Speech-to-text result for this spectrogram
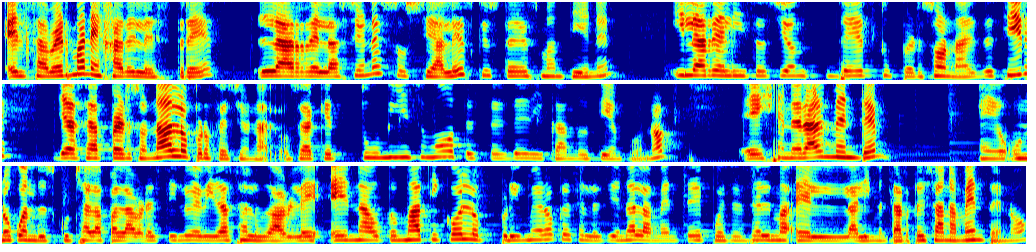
el saber manejar el estrés, las relaciones sociales que ustedes mantienen y la realización de tu persona, es decir, ya sea personal o profesional, o sea, que tú mismo te estés dedicando tiempo, ¿no? Eh, generalmente, eh, uno cuando escucha la palabra estilo de vida saludable, en automático lo primero que se les viene a la mente, pues es el, alimentarte sanamente, ¿no?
